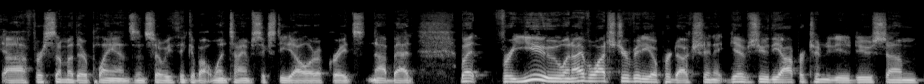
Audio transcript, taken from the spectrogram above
yeah. uh, for some of their plans, and so we think about one time sixty dollar upgrades, not bad. But for you, when I've watched your video production, it gives you the opportunity to do some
